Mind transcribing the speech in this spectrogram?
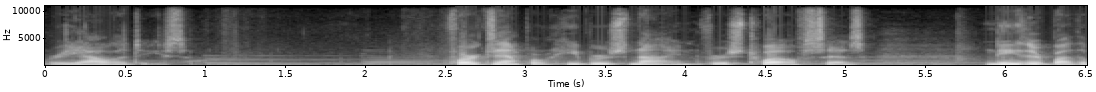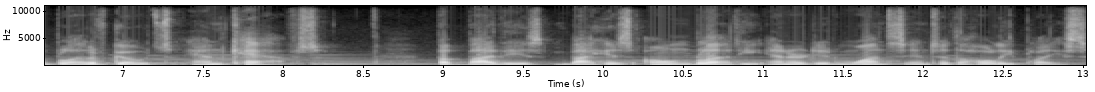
realities. For example, Hebrews 9, verse 12 says, Neither by the blood of goats and calves, but by, these, by his own blood he entered in once into the holy place,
